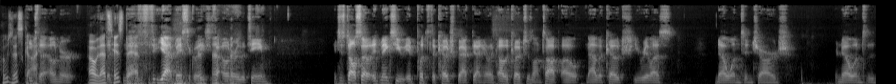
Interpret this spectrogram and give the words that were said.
Who's this guy? he's the owner Oh, that's the- his dad. yeah, basically, he's the owner of the team. It just also it makes you it puts the coach back down. You're like, oh, the coach is on top. Oh, now the coach. You realize no one's in charge. No one's the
